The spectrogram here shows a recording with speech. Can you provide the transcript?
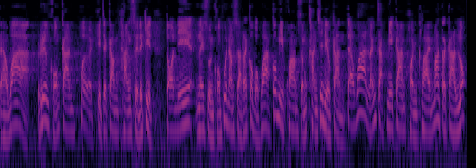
แต่ว่าเรื่องของการเปิดกิจกรรมทางเศรษฐกิจ ตอนนี้ในส่วนของผู้นำสหรัฐก็บอกว่าก็มีความสำคัญเช่นเดียวกัน แต่ว่าหลังจากมีการผ่อนคลายมาตรการล็อก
